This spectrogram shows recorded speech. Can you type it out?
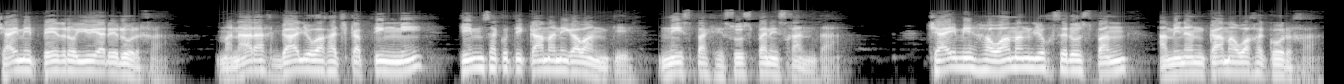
Chaymi Pedro yuyarirurqa. Manaraq gallo wajachkaptinmi kimsa kutikama nigawanki, nispa Jesuspa nisqanta. Chaymi hawaman lluqsiruspan aminan kama wajakurqa.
